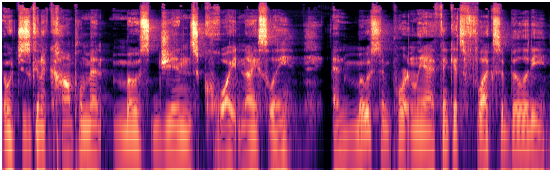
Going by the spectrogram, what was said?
which is going to complement most gins quite nicely. And most importantly, I think its flexibility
